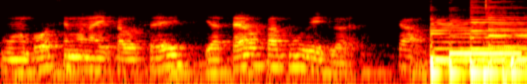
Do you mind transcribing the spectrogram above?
Uma boa semana aí para vocês e até o próximo vídeo, galera. Tchau.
